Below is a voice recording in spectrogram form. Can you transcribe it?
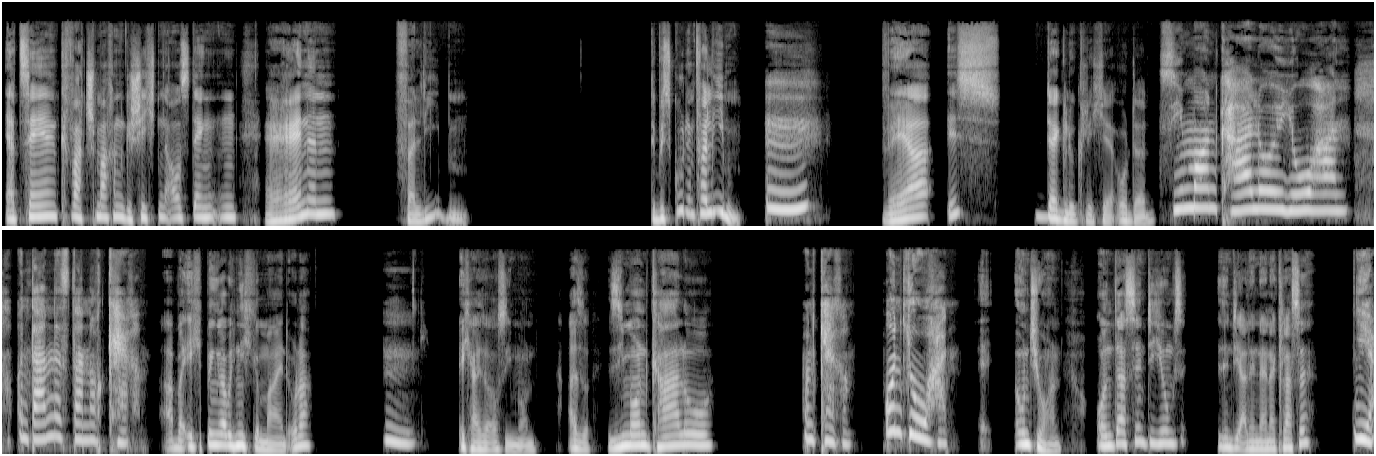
Erzählen, Quatsch machen, Geschichten ausdenken, rennen, verlieben. Du bist gut im Verlieben. mm. Wer ist der Glückliche? Oder Simon, Carlo, Johann und dann ist da noch Kerem. aber ich bin, glaube ich, nicht gemeint, oder? Mm, Ich heiße auch Simon. Also Simon, Carlo Und Kerem. Und Johann. und Johann. Und das sind die Jungs. Sind die alle in deiner Klasse? Ja.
